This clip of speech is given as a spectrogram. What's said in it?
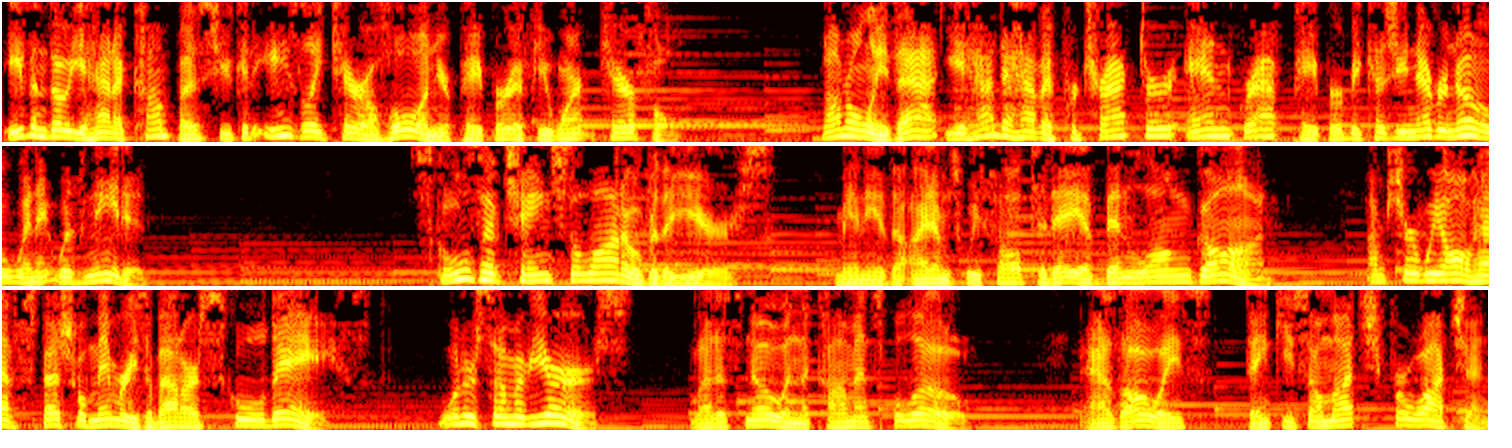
Even though you had a compass, you could easily tear a hole in your paper if you weren't careful. Not only that, you had to have a protractor and graph paper because you never know when it was needed. Schools have changed a lot over the years. Many of the items we saw today have been long gone. I'm sure we all have special memories about our school days. What are some of yours? Let us know in the comments below. As always, thank you so much for watching.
